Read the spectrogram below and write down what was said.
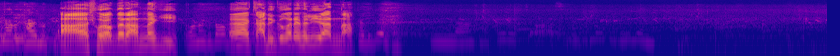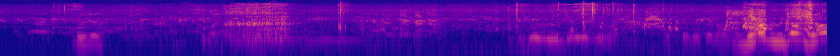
আর খায় না আর সৌরভদা রান্না কি হ্যাঁ কারিগো করে ফেলি রান্না। দেও দুইটাও দেও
